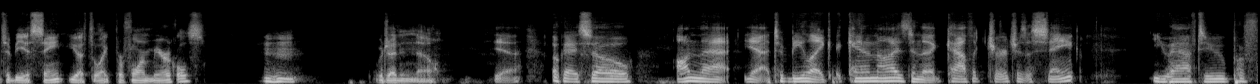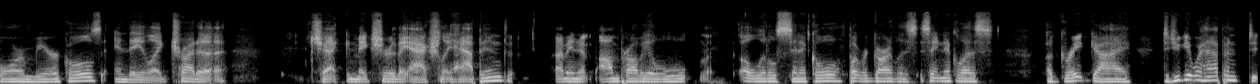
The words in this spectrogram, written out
to be a saint you have to like perform miracles, hmm which I didn't know. Yeah. Okay. So on that, yeah, to be like canonized in the Catholic Church as a saint, you have to perform miracles, and they like try to check and make sure they actually happened. I mean, I'm probably a, l- a little cynical, but regardless, Saint Nicholas, a great guy. Did you get what happened to,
